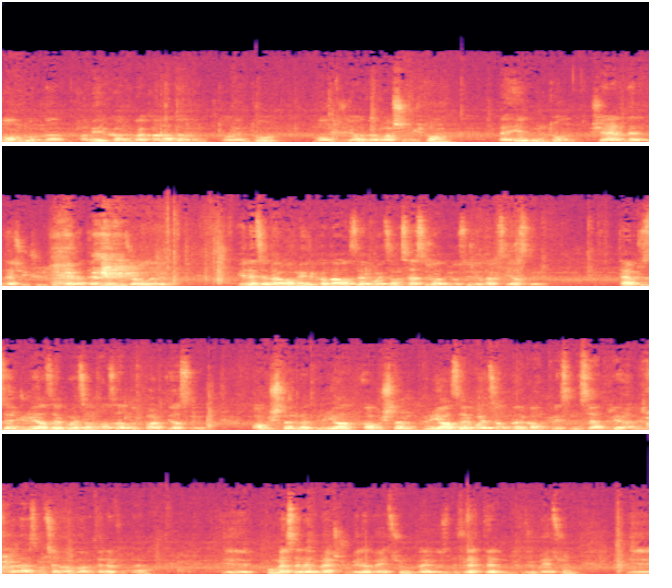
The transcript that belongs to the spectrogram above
Londondan, Amerikanın və Kanadanın Toronto, Montreal və Vaşinqton və Edmonton şəhərlərindəki kültür və mədəniyyət ucaqları, eləcə də Amerikada Azərbaycan Səsi Radiosu redaksiyası, Təbrizdən Güney Azərbaycan Azadlıq Partiyası, ABŞ-dan və Dünya ABŞ-dan Dünya Azərbaycanlıları Konqresinin sədri Əmircan Əzmi cənabları tərəfindən e, bu məsələni məhkum eləmək üçün və öz nifrətlərini bildirmək üçün e,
